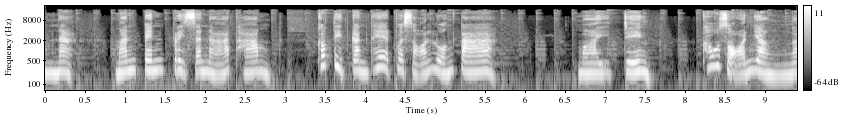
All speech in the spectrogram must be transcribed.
มน่ะ มันเป็นปริศนาธรรม เขาติดกันเทศเพื่อสอนหลวงตา ไม่จริง เขาสอนอย่างไง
